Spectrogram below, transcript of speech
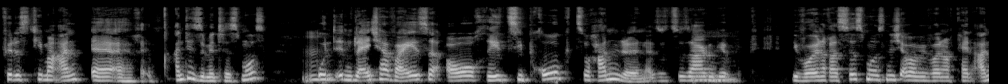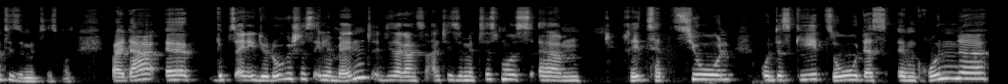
für das Thema An äh, Antisemitismus mhm. und in gleicher Weise auch reziprok zu handeln. Also zu sagen, mhm. wir wir wollen Rassismus nicht, aber wir wollen auch keinen Antisemitismus. Weil da äh, gibt es ein ideologisches Element in dieser ganzen Antisemitismus-Rezeption. Ähm, und es geht so, dass im Grunde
